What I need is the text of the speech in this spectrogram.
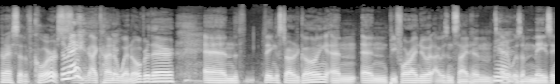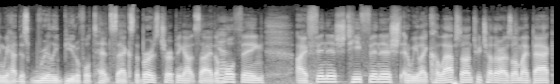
And I said, "Of course." Right. And I kind of went over there, and things started going, and and before I knew it, I was inside him, Yeah. and it was amazing. We had this really beautiful tent sex, the birds chirping outside, the Yeah. whole thing. I finished, he finished, and we like collapsed onto each other. I was on my back,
